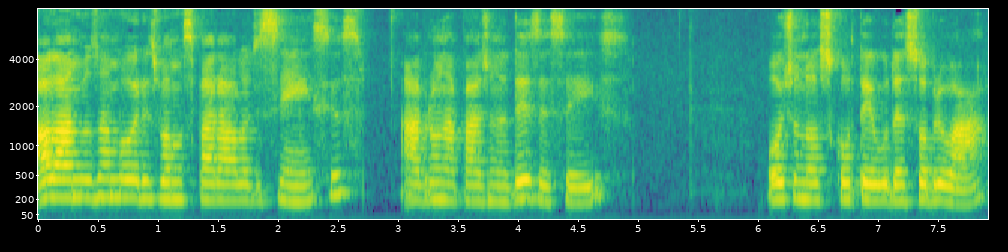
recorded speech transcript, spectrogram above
Olá, meus amores, vamos para a aula de ciências. Abram na página 16. Hoje o nosso conteúdo é sobre o ar.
